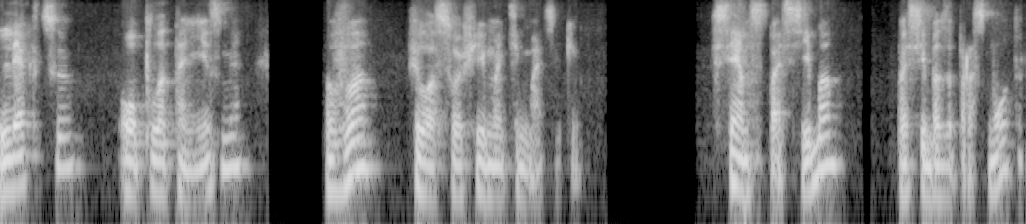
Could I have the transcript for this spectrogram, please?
лекцию о платонизме в философии математики. Всем спасибо. Спасибо за просмотр,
